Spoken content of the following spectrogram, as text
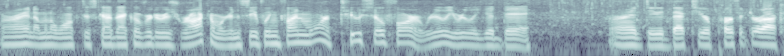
All right, I'm gonna walk this guy back over to his rock, and we're gonna see if we can find more. Two so far. Really, really good day. All right, dude, back to your perfect rock.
